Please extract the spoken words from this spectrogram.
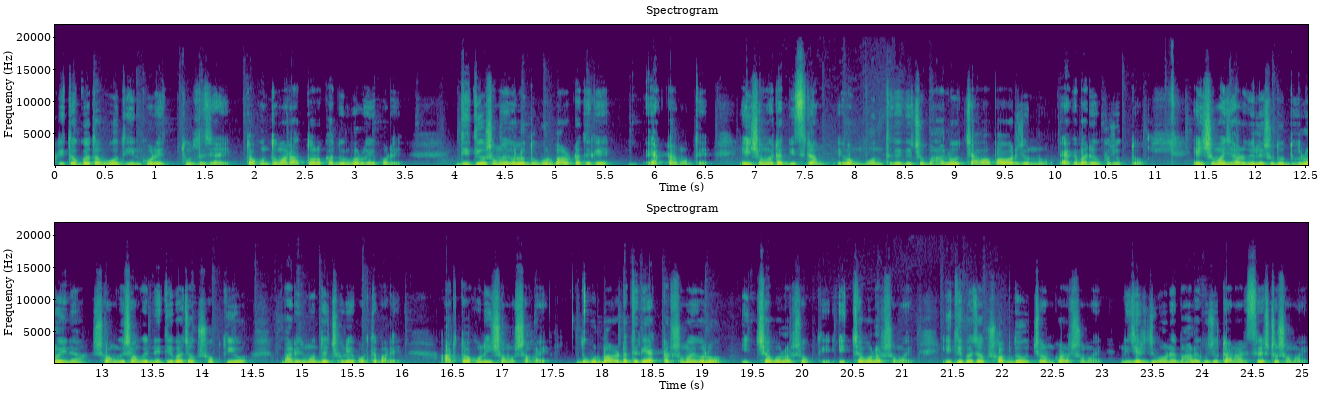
কৃতজ্ঞতা বোধহীন করে তুলতে চায়। তখন তোমার আত্মরক্ষা দুর্বল হয়ে পড়ে। দ্বিতীয় সময় হলো দুপুর বারোটা থেকে একটার মধ্যে। এই সময়টা বিশ্রাম এবং মন থেকে কিছু ভালো চাওয়া পাওয়ার জন্য একেবারে উপযুক্ত। এই সময় ঝাড়ু দিলে শুধু ধুলোই না, সঙ্গে সঙ্গে নেতিবাচক শক্তিও বাড়ির মধ্যে ছড়িয়ে পড়তে পারে। আর তখনই সমস্যা হয়। দুপুর বারোটা থেকে একটার সময় হলো ইচ্ছা বলার শক্তি, ইচ্ছা বলার সময়, ইতিবাচক শব্দ উচ্চারণ করার সময়, নিজের জীবনে ভালো কিছু টানার শ্রেষ্ঠ সময়।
